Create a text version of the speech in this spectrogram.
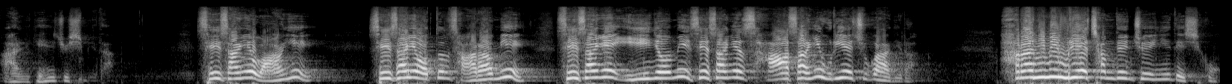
알게 해 주십니다. 세상의 왕이 세상의 어떤 사람이 세상의 이념이 세상의 사상이 우리의 주가 아니라 하나님이 우리의 참된 주인이 되시고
